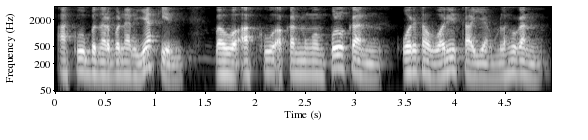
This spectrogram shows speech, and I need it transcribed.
Aku benar-benar yakin bahwa aku akan mengumpulkan wanita-wanita yang melakukan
